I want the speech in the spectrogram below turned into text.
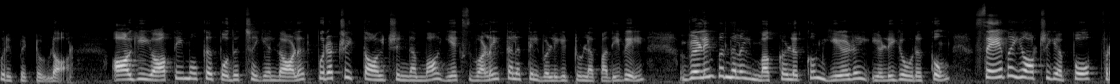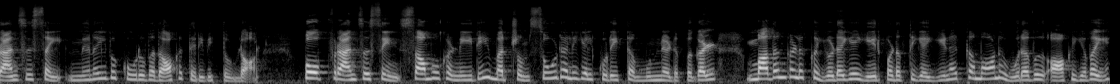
குறிப்பிட்டுள்ளார். அஇஅதிமுக பொதுச் செயலாளர் புரட்சித்தாய் சின்னம்மா எக்ஸ் வலைதளத்தில் வெளியிட்டுள்ள பதிவில் விளிம்பு நிலை மக்களுக்கும் ஏழை எளியோருக்கும் சேவையாற்றிய போப் பிரான்சிஸை நினைவு கூறுவதாக தெரிவித்துள்ளார். போப் பிரான்சிஸின் சமூக நீதி மற்றும் சூழலியல் குறித்த முன்னெடுப்புகள் மதங்களுக்கு இடையே ஏற்படுத்திய இணக்கமான உறவு ஆகியவை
